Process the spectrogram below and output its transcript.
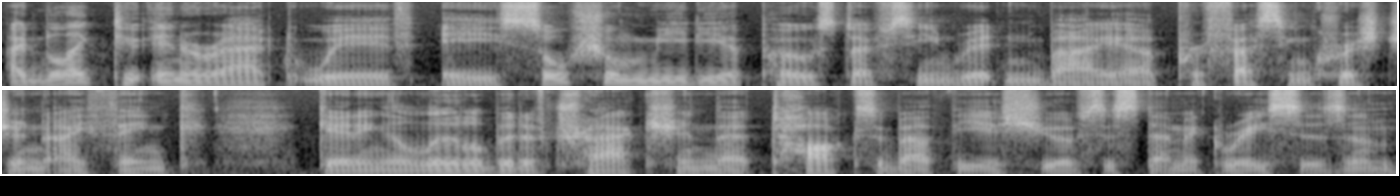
I'd like to interact with a social media post I've seen written by a professing Christian, I think, getting a little bit of traction that talks about the issue of systemic racism.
